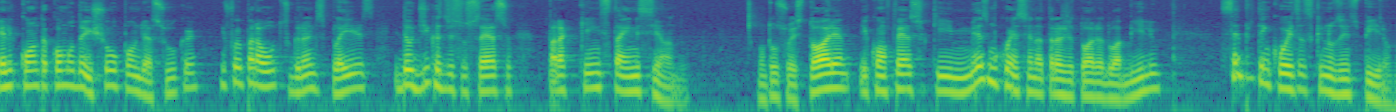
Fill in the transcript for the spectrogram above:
ele conta como deixou o Pão de Açúcar e foi para outros grandes players e deu dicas de sucesso para quem está iniciando. Contou sua história e confesso que, mesmo conhecendo a trajetória do Abílio, sempre tem coisas que nos inspiram.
